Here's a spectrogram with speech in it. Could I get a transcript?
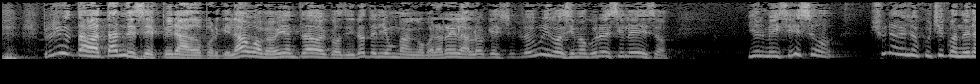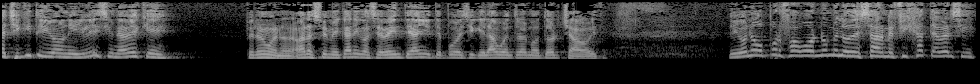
Pero yo estaba tan desesperado porque el agua me había entrado al coche y no tenía un mango para arreglarlo, que lo único que se me ocurrió decirle eso. Y él me dice, eso, yo una vez lo escuché cuando era chiquito y iba a una iglesia, una vez que... Pero bueno, ahora soy mecánico hace 20 años y te puedo decir que el agua entró al motor, chao. Digo, no, por favor, no me lo desarme, fíjate a ver si...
